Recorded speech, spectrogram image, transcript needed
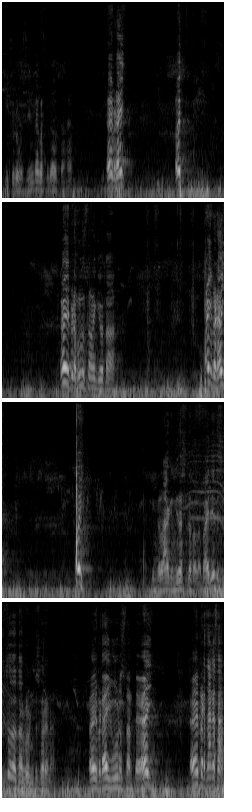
কি শুরু করছে চিন্তা করছে ব্যবস্থা হ্যাঁ? এই বেটাই, এই বেটা, শুনুস না কি কথা? এই বেটাই ওই লাগে মিজাস দেখো বাইরে দিয়েছি তো, তারপর তো সরে না। এই বেটাই উড়স না এই এই বেটা থাকা স্যার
